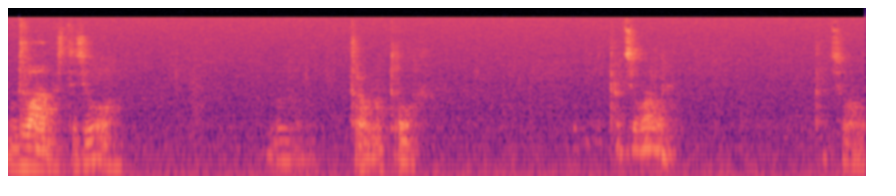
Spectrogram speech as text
два анестезіолога, м, травматолог. Працювали. Працювали.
